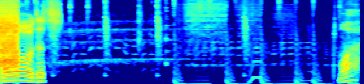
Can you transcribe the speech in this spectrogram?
Whoa, whoa, that's... What?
